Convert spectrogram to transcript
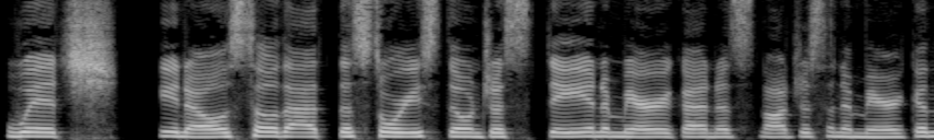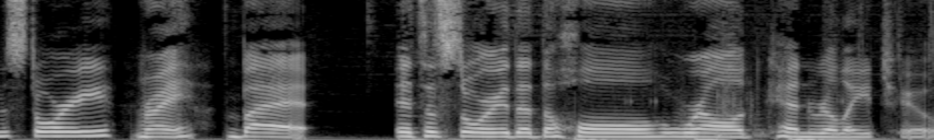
which, you know, so that the stories don't just stay in America and it's not just an American story, Right. but it's a story that the whole world can relate to.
